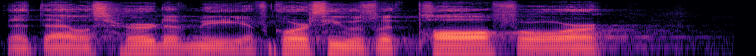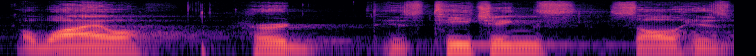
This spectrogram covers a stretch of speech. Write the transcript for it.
that thou hast heard of me. Of course, he was with Paul for a while, heard his teachings, saw his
